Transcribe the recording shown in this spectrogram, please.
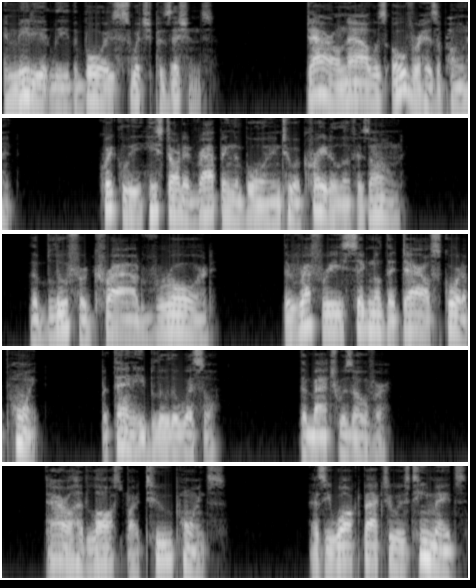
Immediately, the boys switched positions. Darrell now was over his opponent. Quickly, he started wrapping the boy into a cradle of his own. The Bluford crowd roared. The referee signaled that Darrell scored a point. But then he blew the whistle. The match was over. Darrell had lost by two points. As he walked back to his teammates,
